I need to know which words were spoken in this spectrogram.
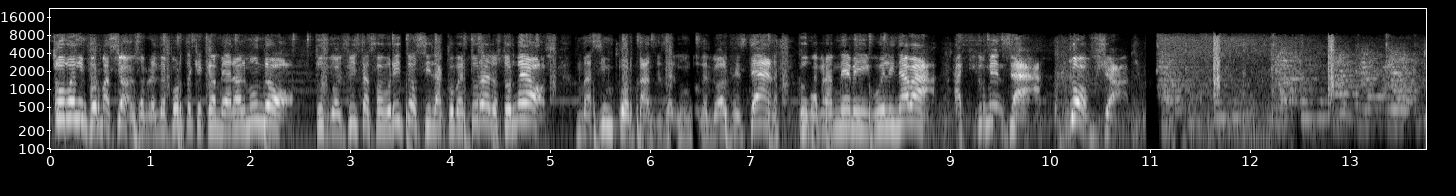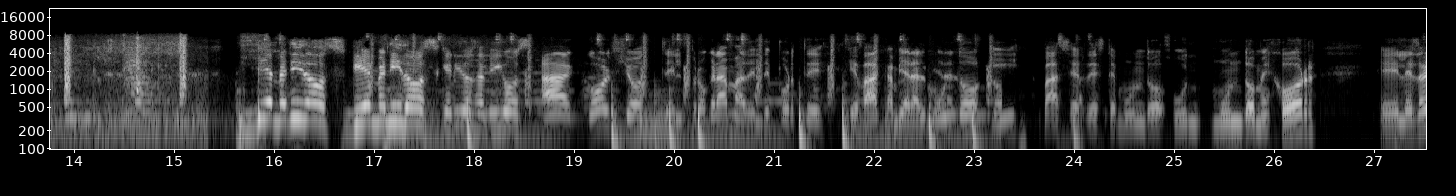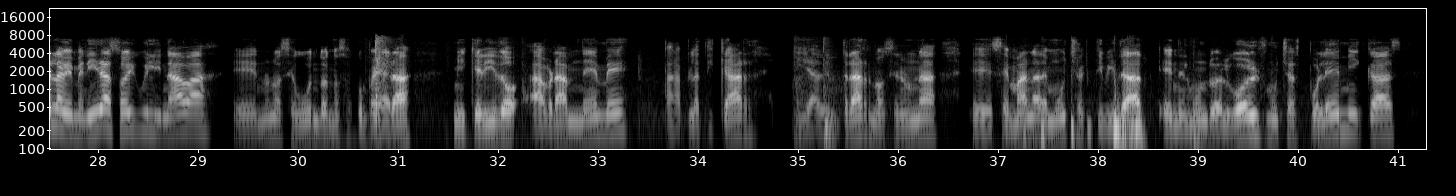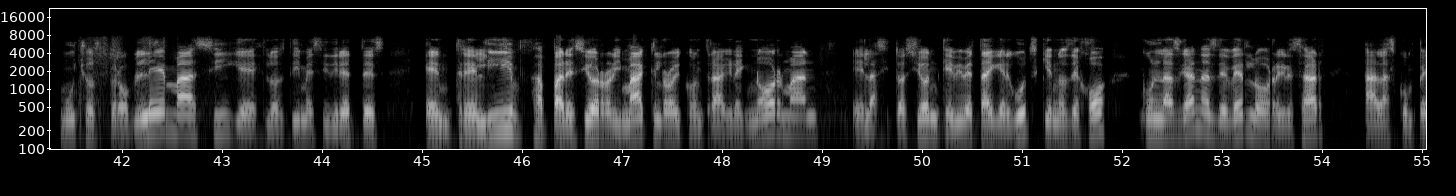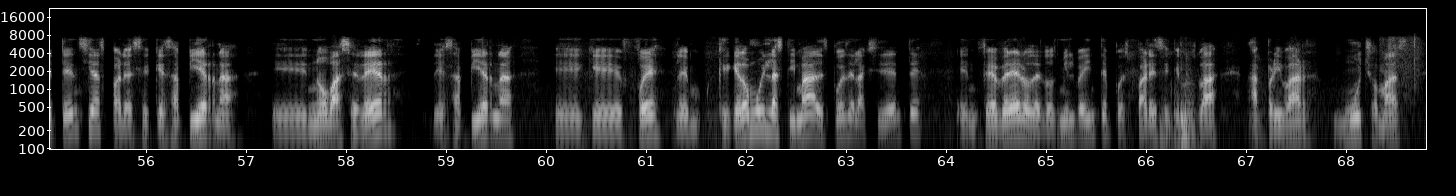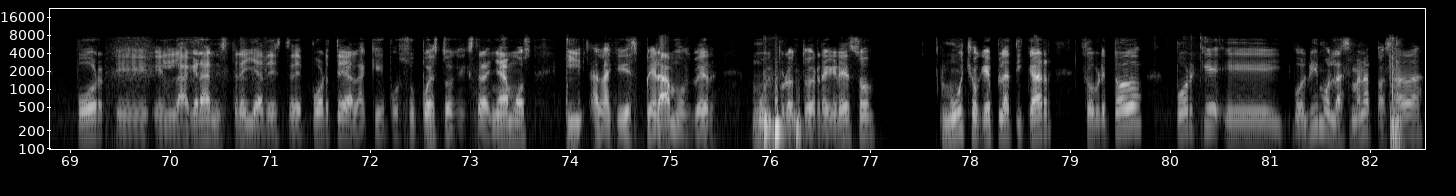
Toda la información sobre el deporte que cambiará el mundo, tus golfistas favoritos y la cobertura de los torneos más importantes del mundo del golf están con Abraham Neme y Willy Nava. Aquí comienza Golf Shot. Bienvenidos, bienvenidos queridos amigos a Golf Shot, el programa del deporte que va a cambiar al mundo y va a hacer de este mundo un mundo mejor. Eh, les doy la bienvenida, soy Willy Nava, en unos segundos nos acompañará mi querido Abraham Neme para platicar y adentrarnos en una eh, semana de mucha actividad en el mundo del golf, muchas polémicas, muchos problemas, sigue los dimes y diretes entre Liv, apareció Rory McIlroy contra Greg Norman, eh, la situación que vive Tiger Woods, quien nos dejó con las ganas de verlo regresar a las competencias, parece que esa pierna eh, no va a ceder, esa pierna eh, que fue, que quedó muy lastimada después del accidente en febrero de 2020, pues parece que nos va a privar mucho más por eh, la gran estrella de este deporte, a la que por supuesto extrañamos y a la que esperamos ver muy pronto de regreso. Mucho que platicar, sobre todo porque eh, volvimos la semana pasada,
